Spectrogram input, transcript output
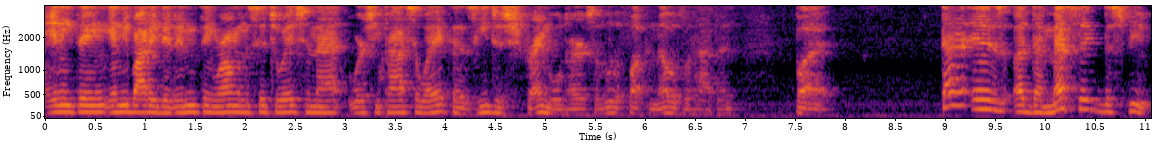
anything anybody did anything wrong in the situation that where she passed away because he just strangled her so who the fuck knows what happened but that is a domestic dispute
